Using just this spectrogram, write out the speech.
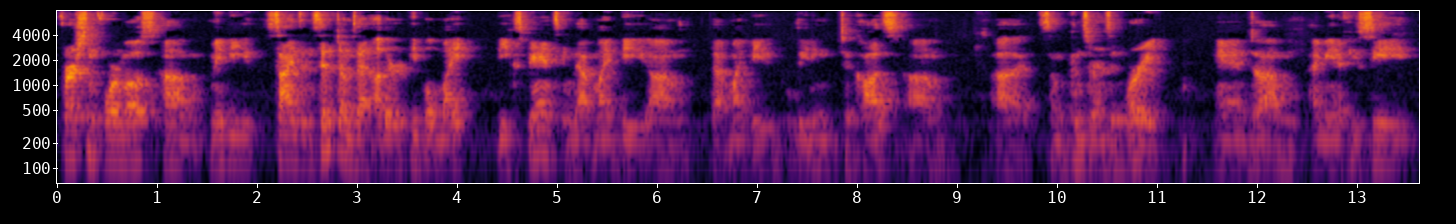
first and foremost um, maybe signs and symptoms that other people might be experiencing that might be um, that might be leading to cause um, uh, some concerns and worry. And um, I mean, if you see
